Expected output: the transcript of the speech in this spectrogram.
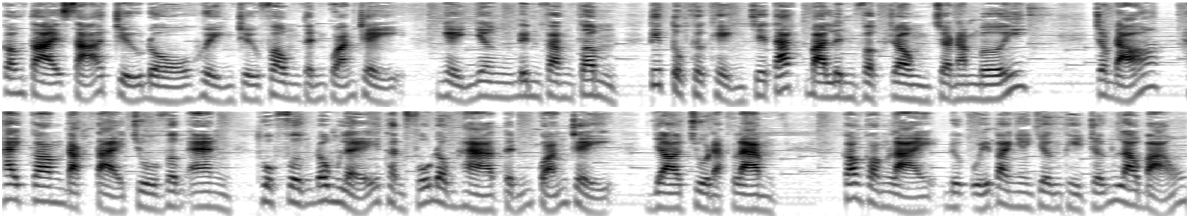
Còn tại xã Triệu Độ, huyện Triệu Phong, tỉnh Quảng Trị, nghệ nhân Đinh Văn Tâm tiếp tục thực hiện chế tác ba linh vật rồng cho năm mới. Trong đó, hai con đặt tại chùa Vân An thuộc phường Đông Lễ, thành phố Đông Hà, tỉnh Quảng Trị do chùa đặt làm. Con còn lại được Ủy ban Nhân dân thị trấn Lao Bảo,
